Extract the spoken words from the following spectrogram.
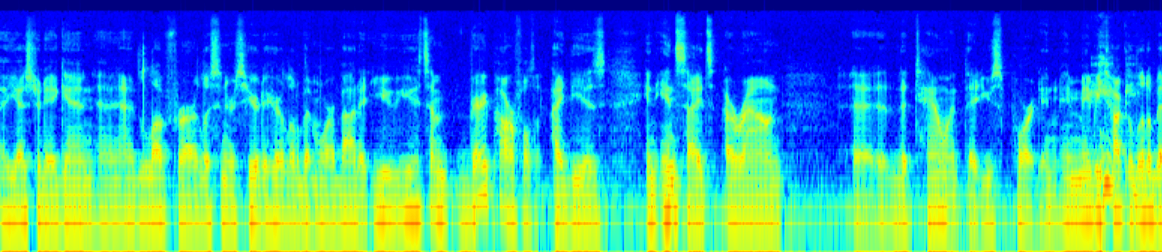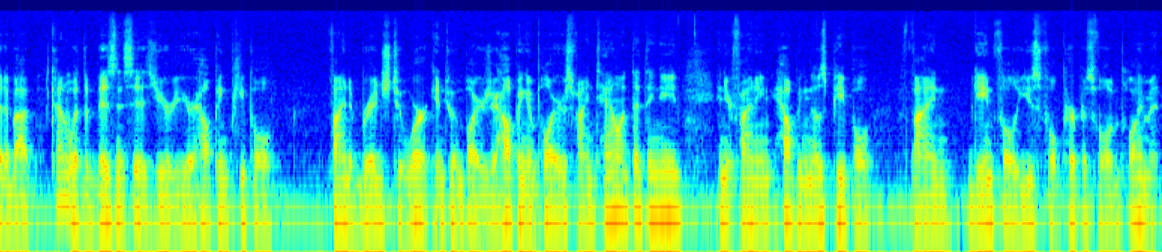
uh, yesterday again, and I'd love for our listeners here to hear a little bit more about it. You you had some very powerful ideas and insights around uh, the talent that you support, and, and maybe talk a little bit about kind of what the business is. You're you're helping people find a bridge to work into employers. You're helping employers find talent that they need, and you're finding helping those people find gainful, useful, purposeful employment.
